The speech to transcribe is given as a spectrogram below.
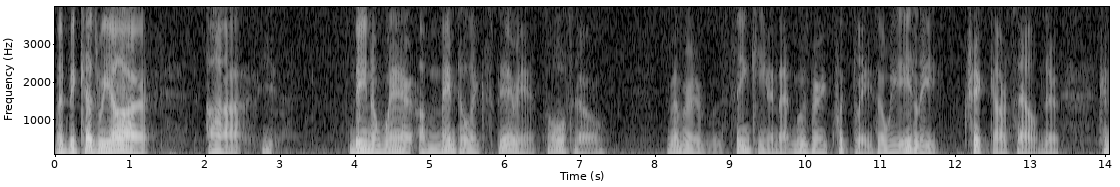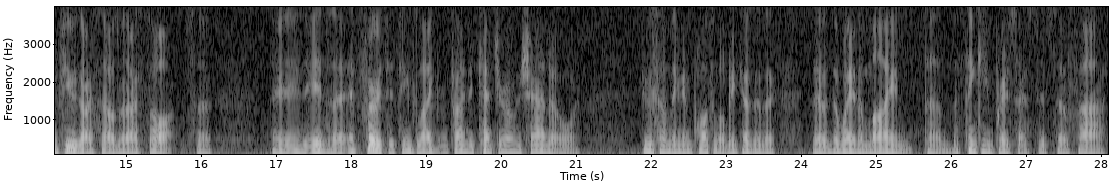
But because we are uh, being aware of mental experience also, remember, thinking and that moves very quickly, so we easily trick ourselves or confuse ourselves with our thoughts. Uh, uh, at first, it seems like trying to catch your own shadow or do something impossible because of the the, the way the mind, uh, the thinking process is so fast,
